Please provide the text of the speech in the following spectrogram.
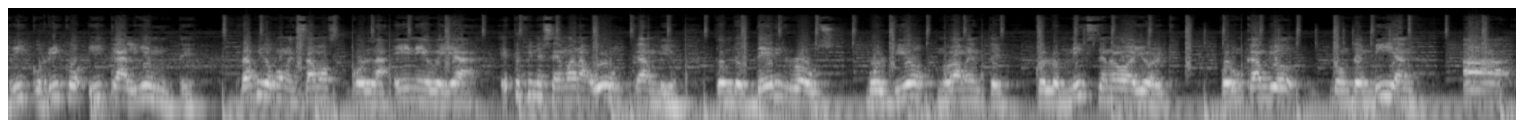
rico, rico y caliente. Rápido comenzamos con la NBA. Este fin de semana hubo un cambio donde Derrick Rose volvió nuevamente con los Knicks de Nueva York por un cambio donde envían a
